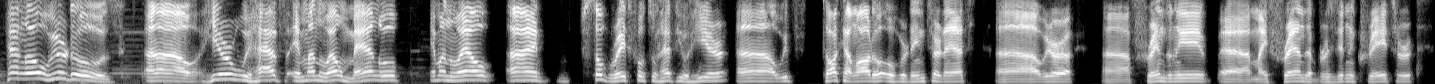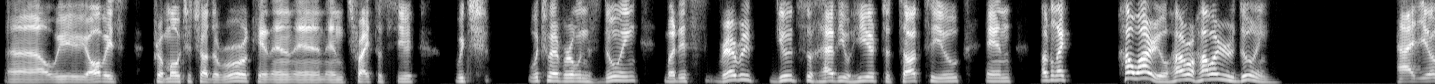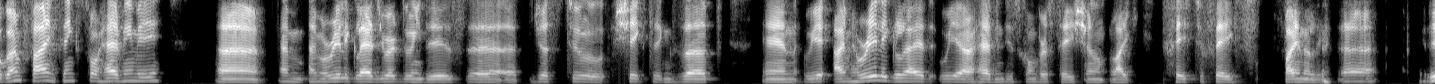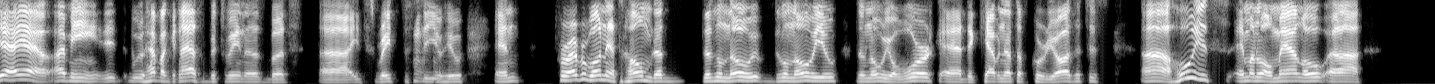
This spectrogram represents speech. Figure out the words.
Hello, weirdos! Uh, here we have Emanoel Melo. Emanoel, I'm so grateful to have you here. Uh, we've talked a lot over the internet. Uh, we're uh, friendly, uh, my friend, a Brazilian creator. Uh, we always promote each other work and, and, and, and try to see which which everyone is doing. But it's very good to have you here to talk to you. And I'm like, how are you? How how are you doing? Hi, Diogo. I'm fine. Thanks for having me. Uh, I'm I'm really glad you are doing this uh, just to shake things up, and we I'm really glad we are having this conversation like face to face finally. Uh, yeah, yeah. I mean, it, we have a glass between us, but uh, it's great to see you here. And for everyone at home that doesn't know don't know you, don't know your work at the Cabinet of Curiosities, uh, who is Emanoel Melo?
